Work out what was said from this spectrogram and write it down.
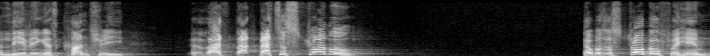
and leaving his country, that, that, that's a struggle. That was a struggle for him.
